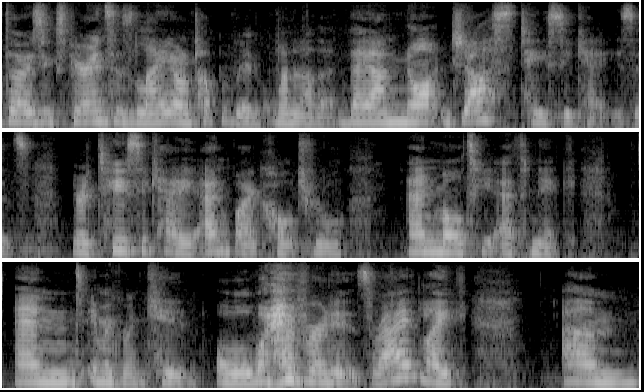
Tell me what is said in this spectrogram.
those experiences lay on top of one another. They are not just TCKs. It's they're a TCK and bicultural and multi-ethnic and immigrant kid or whatever it is, right? Like um,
